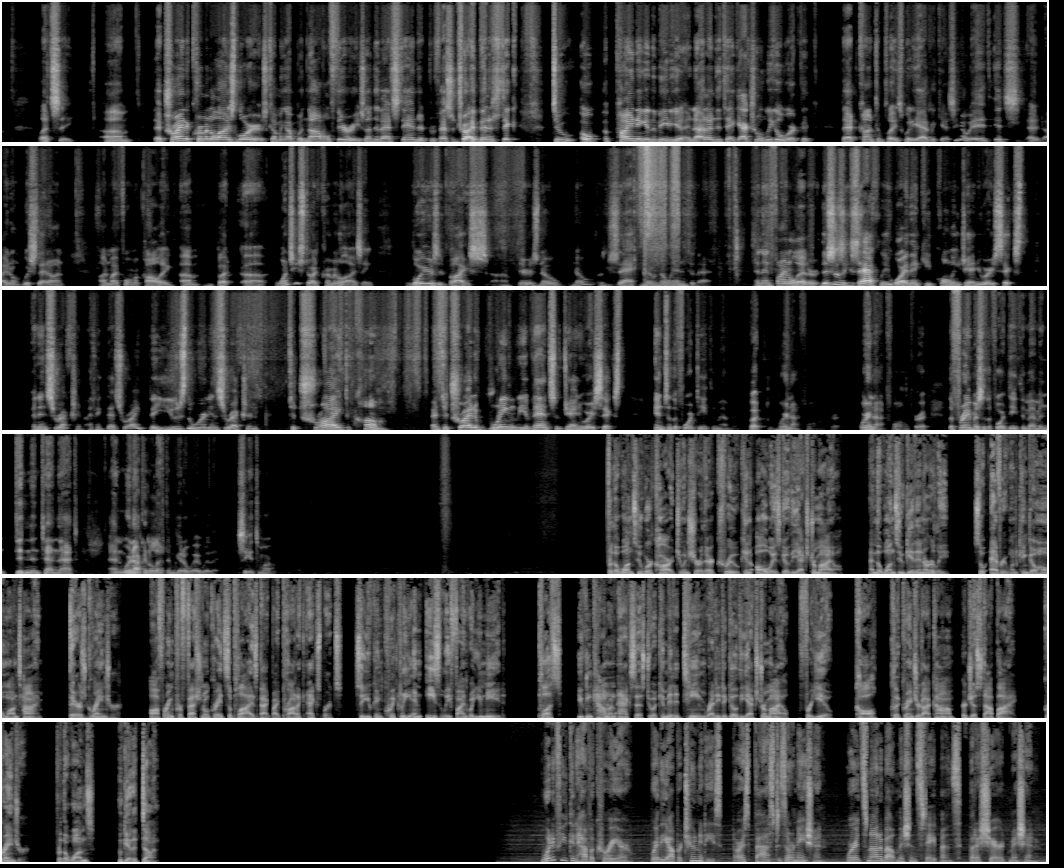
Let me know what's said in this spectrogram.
let's see. Um, they're trying to criminalize lawyers, coming up with novel theories. Under that standard, Professor Tribe better stick to opining in the media and not undertake actual legal work that, that contemplates what he advocates. You know, it, it's, I don't wish that on, on my former colleague. Um, but uh, once you start criminalizing lawyers' advice, uh, there is no, no exact, no, no end to that. And then final letter. This is exactly why they keep calling January 6th an insurrection. I think that's right. They use the word insurrection to try to come and to try to bring the events of January 6th into the 14th Amendment. But we're not falling for it. We're not falling for it. The framers of the 14th Amendment didn't intend that, and we're not going to let them get away with it. See you tomorrow. For the ones who work hard to ensure their crew can always go the extra mile, and the ones who get in early so everyone can go home on time, there's Grainger, offering professional grade supplies backed by product experts so you can quickly and easily find what you need. Plus, you can count on access to a committed team ready to go the extra mile for you. Call, clickgrainger.com, or just stop by. Grainger, for the ones who get it done. What if you could have a career where the opportunities are as vast as our nation, where it's not about mission statements, but a shared mission?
